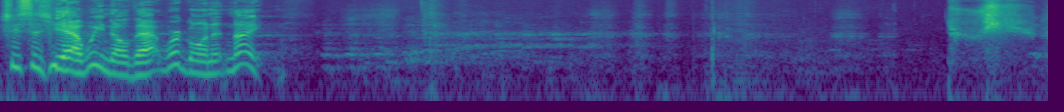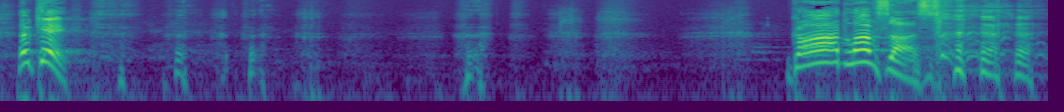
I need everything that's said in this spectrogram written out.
She says, Yeah, we know that. We're going at night. okay. God loves us.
